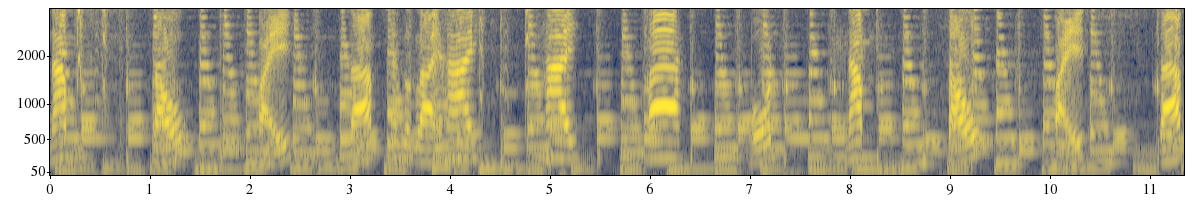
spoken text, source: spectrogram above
5 6 7 8 Xoay ngược lại. 2 2 3 4 5 6 7 8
